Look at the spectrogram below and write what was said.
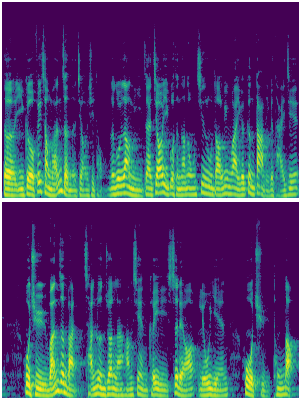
的一个非常完整的交易系统，能够让你在交易过程当中进入到另外一个更大的一个台阶。获取完整版缠论专栏航线，可以私聊留言获取通道。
